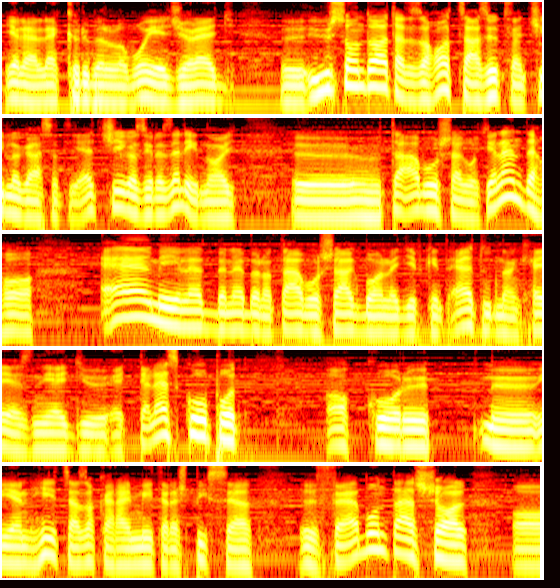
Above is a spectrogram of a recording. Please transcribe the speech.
jelenleg körülbelül a Voyager 1 űrszonda, tehát ez a 650 csillagászati egység azért ez elég nagy ö, távolságot jelent, de ha elméletben ebben a távolságban egyébként el tudnánk helyezni egy, egy teleszkópot, akkor ö, ö, ilyen 700 akárhány méteres pixel ö, felbontással a,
